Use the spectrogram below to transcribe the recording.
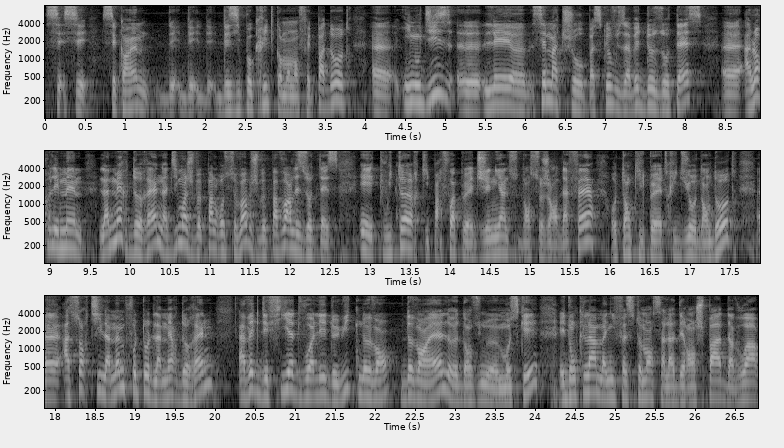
c'est quand même des, hypocrites comme on n'en fait pas d'autres. Euh, ils nous disent euh, euh, c'est macho parce que vous avez deux hôtesses. alors les mêmes. La mère de Rennes a dit moi je veux pas le recevoir, je veux pas voir les hôtesses. Et Twitter, qui parfois peut être génial dans ce genre d'affaires, autant qu'il peut être idiot dans d'autres, a sorti la même photo de la mère de Rennes avec des fillettes voilées de 8-9 ans devant elle dans une mosquée. Et donc là, manifestement, ça la dérange pas d'avoir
